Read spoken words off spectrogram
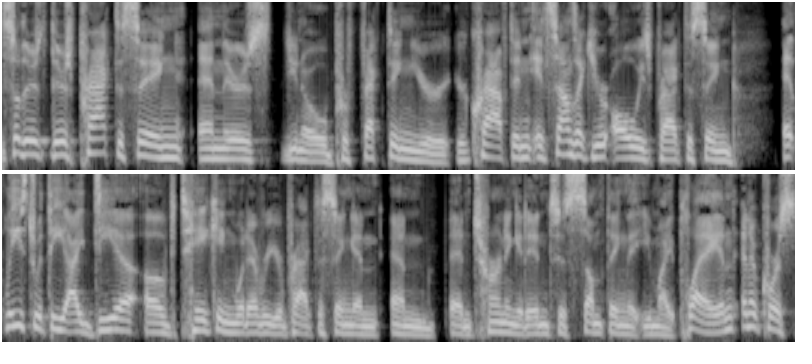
so there's there's practicing and there's you know perfecting your your craft, and it sounds like you're always practicing at least with the idea of taking whatever you're practicing and and and turning it into something that you might play. And and of course,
